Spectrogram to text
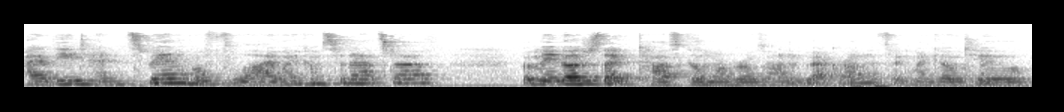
I have the attention span of a fly when it comes to that stuff. But maybe I'll just like toss Gilmore Girls on in the background. It's like my go-to.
